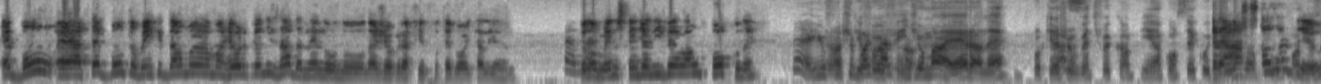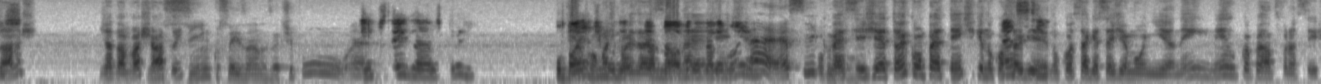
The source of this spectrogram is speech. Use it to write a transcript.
é bom, é até bom também que dá uma, uma reorganizada, né, no, no- na geografia do futebol italiano. É, Pelo né? menos tende a nivelar um pouco, né? É, e o Eu acho que futebol foi o fim italiano. de uma era, né? Porque a Nossa. Juventus foi campeã consecutiva Graças por a quantos Deus. anos? Já tava chato, hein? 5, 6 anos. É tipo. É, 5, 6 anos, por aí. O Bayern de Munique tá são, 9 né, na? Alemanha. é, é O cíclico. PSG é tão incompetente que não consegue, sim. não consegue essa hegemonia, nem, nem o campeonato francês.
